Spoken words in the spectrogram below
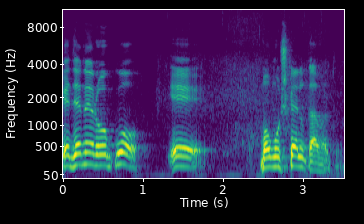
કે જેને રોકવો એ બહુ મુશ્કેલ કામ હતું.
